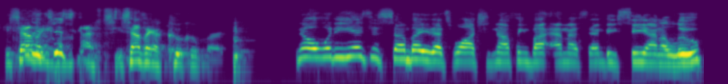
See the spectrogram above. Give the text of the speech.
He sounds like yes, he sounds like a cuckoo bird. no, what he is is somebody that's watched nothing but MSNBC on a loop,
